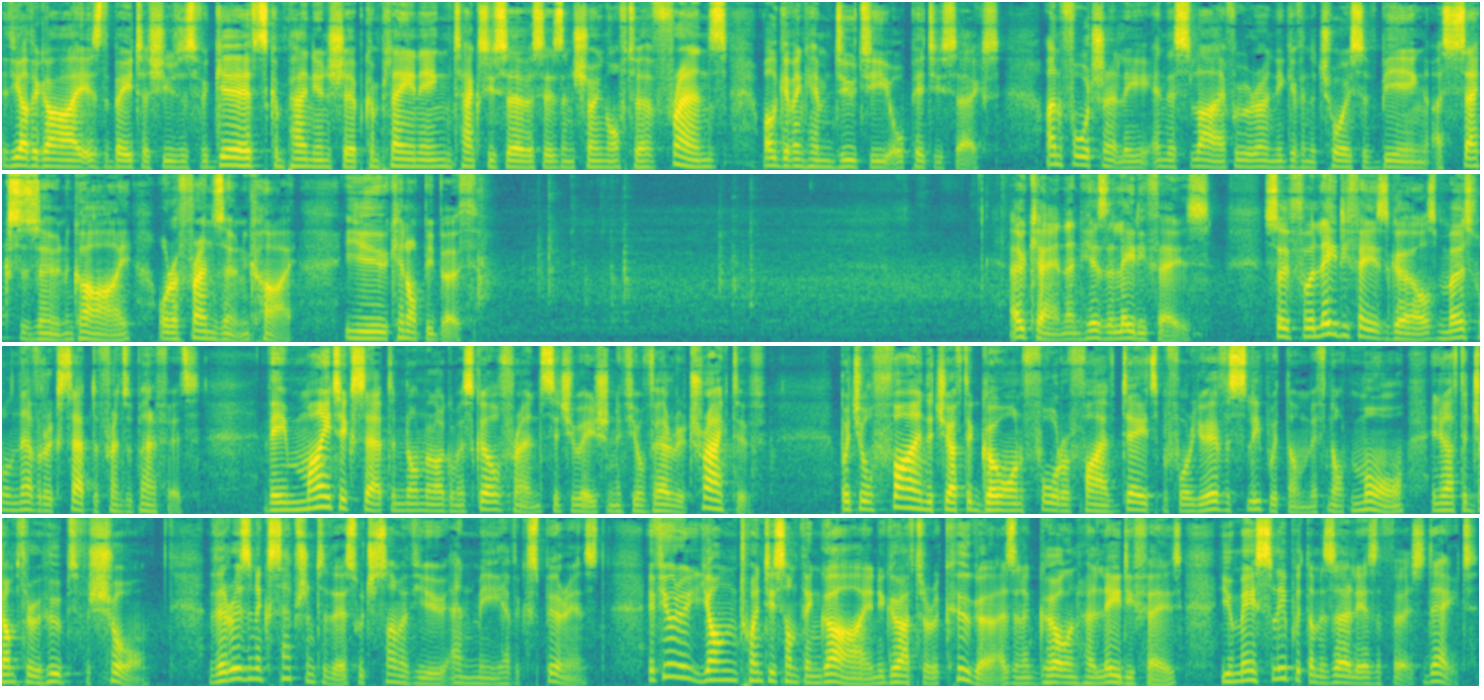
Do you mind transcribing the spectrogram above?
The other guy is the beta she uses for gifts, companionship, complaining, taxi services, and showing off to her friends while giving him duty or pity sex. Unfortunately, in this life, we were only given the choice of being a sex zone guy or a friend zone guy. You cannot be both. Okay, and then here's the lady phase. So for lady phase girls, most will never accept a friends with benefits. They might accept a non-monogamous girlfriend situation if you're very attractive, but you'll find that you have to go on four or five dates before you ever sleep with them, if not more, and you'll have to jump through hoops for sure. There is an exception to this, which some of you and me have experienced. If you're a young 20 something guy and you go after a cougar, as in a girl in her lady phase, you may sleep with them as early as the first date.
